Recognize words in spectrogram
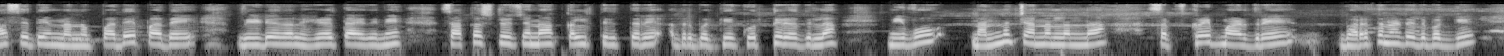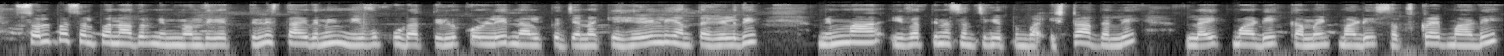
ಆಸೆ ಇದೆ. ನಾನು ಪದೇ ಪದೇ ವಿಡಿಯೋದಲ್ಲಿ ಹೇಳ್ತಾ ಇದ್ದೀನಿ. ಸಾಕಷ್ಟು ಜನ ಕಲ್ತಿರ್ತಾರೆ, ಅದ್ರ ಬಗ್ಗೆ ಗೊತ್ತಿರೋದಿಲ್ಲ. ನೀವು ನನ್ನ ಚಾನಲನ್ನು ಸಬ್ಸ್ಕ್ರೈಬ್ ಮಾಡಿದ್ರೆ ಭರತನಾಟ್ಯದ ಬಗ್ಗೆ ಸ್ವಲ್ಪ ಸ್ವಲ್ಪನಾದರೂ ನಿಮ್ಮೊಂದಿಗೆ ತಿಳಿಸ್ತಾ ಇದ್ದೀನಿ. ನೀವು ಕೂಡ ತಿಳ್ಕೊಳ್ಳಿ, ನಾಲ್ಕು ಜನಕ್ಕೆ ಹೇಳಿ ಅಂತ ಹೇಳಿದಿ. ನಿಮ್ಮ ಇವತ್ತಿನ ಸಂಚಿಕೆ ತುಂಬ ಇಷ್ಟ ಆದಲ್ಲಿ ಲೈಕ್ ಮಾಡಿ ಕಮೆಂಟ್ ಮಾಡಿ ಸಬ್ಸ್ಕ್ರೈಬ್ ಮಾಡಿ.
